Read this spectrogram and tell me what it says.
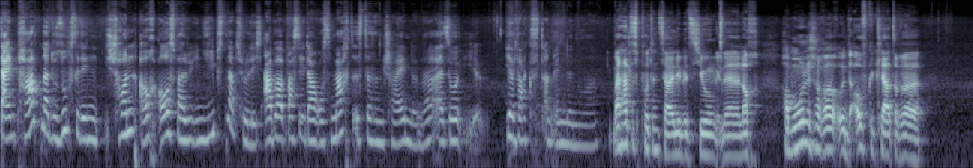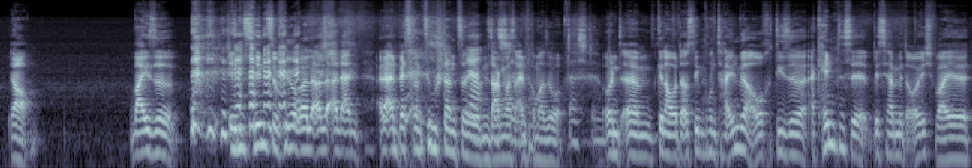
dein Partner, du suchst dir den schon auch aus, weil du ihn liebst natürlich. Aber was ihr daraus macht, ist das Entscheidende. Ne? Also ihr, ihr wachst am Ende nur. Man hat das Potenzial, die Beziehung in eine noch harmonischere und aufgeklärtere ja, Weise ins, hinzuführen, an, an, an, an einen besseren Zustand zu heben, ja, sagen wir es einfach mal so. Das stimmt. Und ähm, genau, aus dem Grund teilen wir auch diese Erkenntnisse bisher mit euch, weil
